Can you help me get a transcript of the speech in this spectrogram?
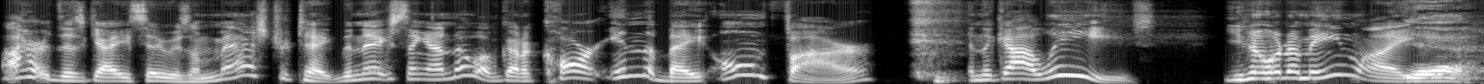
I heard this guy, he said he was a master tech. The next thing I know, I've got a car in the bay on fire and the guy leaves. You know what I mean? Like, yeah.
